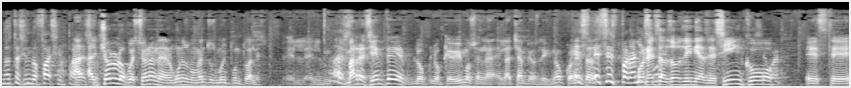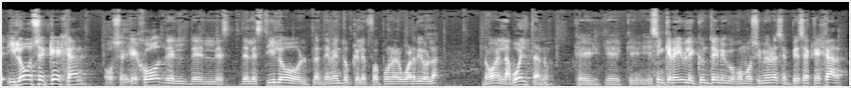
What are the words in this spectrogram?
No está siendo fácil para a- eso. al Cholo lo cuestionan en algunos momentos muy puntuales. El, el- Ah, el más reciente, lo, lo que vimos en la, en la Champions League, ¿no? Con Es- esas, es para con esas dos líneas de cinco. Sí, bueno. este, y luego se quejan, o se quejó del, del, del estilo o el planteamiento que le fue a poner Guardiola, ¿no? En la vuelta, ¿no? Que, que- que es increíble que un técnico como Simeone se empiece a quejar.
